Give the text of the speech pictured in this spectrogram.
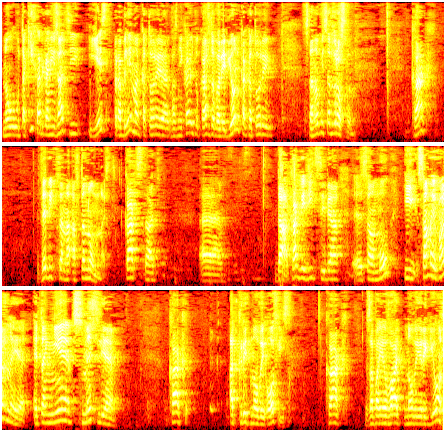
Но у таких организаций есть проблема, которая возникает у каждого ребенка, который становится взрослым. Как выбиться на автономность, как стать, э, да, как вести себя э, самому. И самое важное, это не в смысле, как открыть новый офис, как завоевать новый регион,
